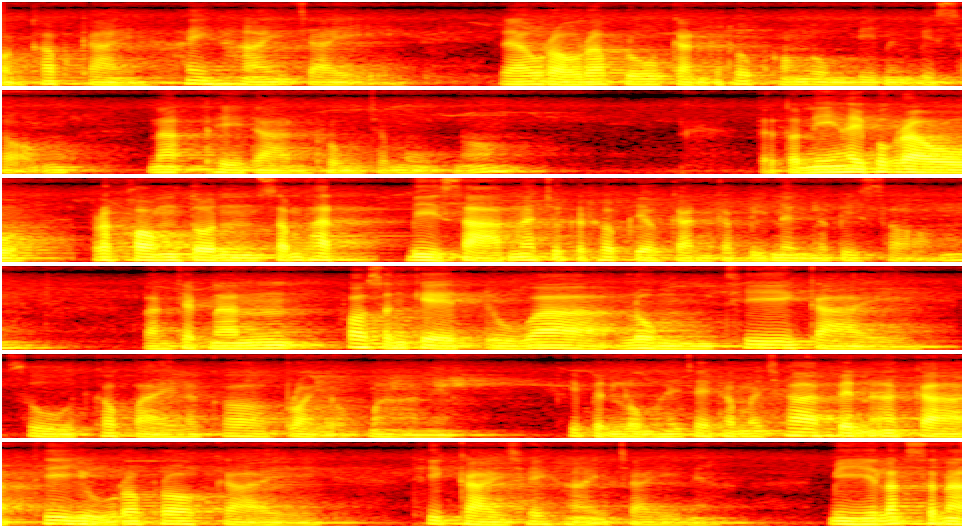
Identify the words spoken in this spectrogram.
บังคับกายให้หายใจ แล้วเรารับรู้การกระทบของลม B1 B2 ณเพดานโพรงจมูกเนาะแต่ตอนนี้ให้พวกเราประคองตนสัมผัส B3 ณจุดกระทบเดียวกันกับ B1 และ B2 หลังจากนั้นเฝ้าสังเกตดูว่าลมที่กายสูดเข้าไปแล้วก็ปล่อยออกมาเนี่ยที่เป็นลมหายใจธรรมชาติเป็นอากาศที่อยู่รอบๆกายที่กายใช้หายใจเนี่ยมีลักษณะ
